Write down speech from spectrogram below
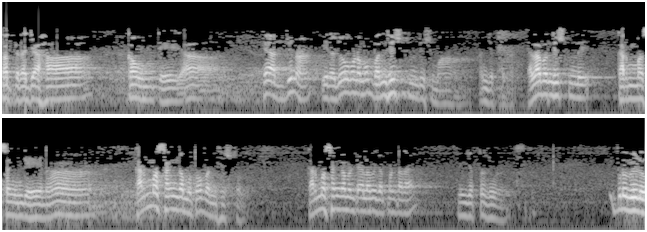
తద్రజ కౌంతేయ. హే అర్జున ఈ రజోగుణము బంధిస్తుంది సుమా అని చెప్తున్నాడు ఎలా బంధిస్తుంది? కర్మసంగేన? కర్మసంగముతో బంధిస్తుంది. కర్మసంగం అంటే ఎలాగో చెప్పంటారా మీకు చెప్తా చూడండి. ఇప్పుడు వీడు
